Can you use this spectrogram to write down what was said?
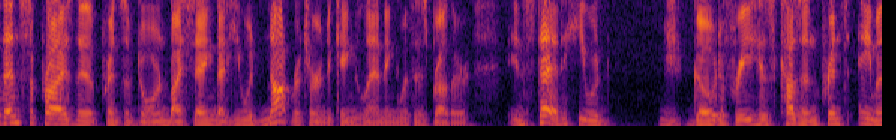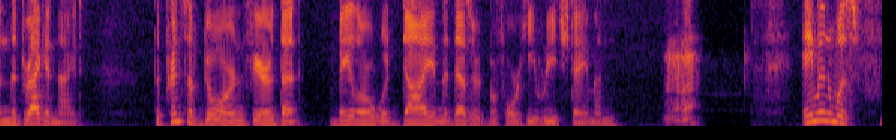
then surprised the Prince of Dorne by saying that he would not return to King's Landing with his brother. Instead, he would go to free his cousin, Prince Aemon the Dragon Knight. The Prince of Dorne feared that Baelor would die in the desert before he reached Aemon. Mm-hmm. Aemon was f-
